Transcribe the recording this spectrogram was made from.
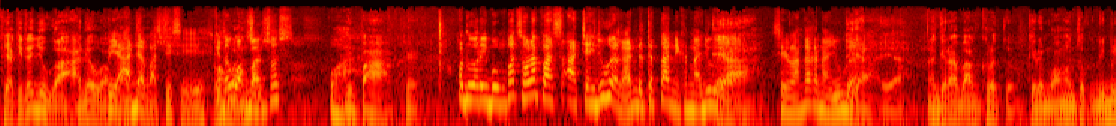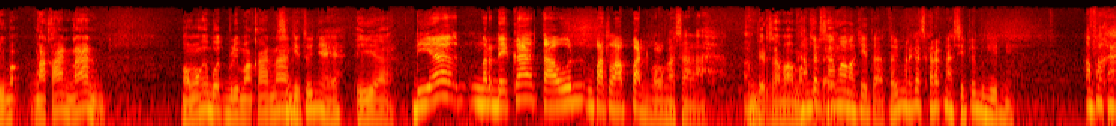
Ya kita juga ada uang. Ya ada pasti sih. Kita uang bansos. Wah. dipakai. Oh 2004 soalnya pas Aceh juga kan deketan nih kena juga Iya. ya. Sri Lanka kena juga. Iya, iya. Negara bangkrut tuh, kirim uang untuk dibeli mak- makanan. Ngomongnya buat beli makanan. Segitunya ya. Iya, Dia merdeka tahun 48 kalau nggak salah. hampir sama sama Hampir kita. sama ya. sama kita. Tapi mereka sekarang nasibnya begini. Apakah?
